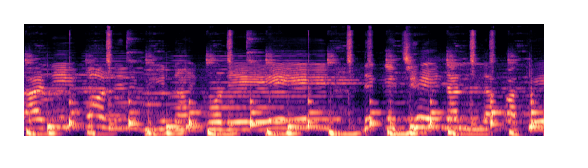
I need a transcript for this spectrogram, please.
তারে বলেন বিনয় করে দেখেছেন আল্লাহ পাকে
